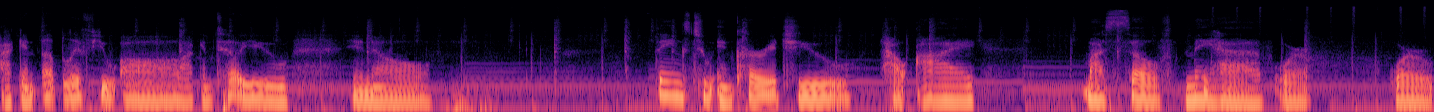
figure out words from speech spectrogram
I can uplift you all. I can tell you, you know, things to encourage you, how I myself may have or or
